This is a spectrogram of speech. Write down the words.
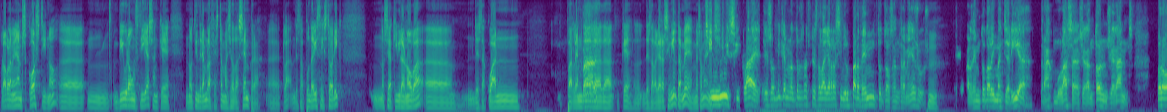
probablement ens costi no? eh, mm, viure uns dies en què no tindrem la festa major de sempre. Eh, clar, des del punt de vista històric, no sé, aquí a Vilanova, eh, des de quan Parlem de, de, de, què? Des de la Guerra Civil també, més o menys? Sí, sí, clar. És obvi que nosaltres després de la Guerra Civil perdem tots els entremesos. Mm. Perdem tota la imatgeria. Drac, molassa, gegantons, gegants. Però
